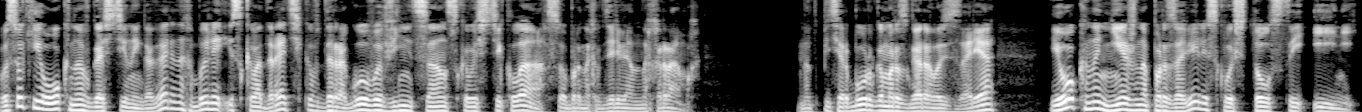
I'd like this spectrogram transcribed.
Высокие окна в гостиной Гагариных были из квадратиков дорогого венецианского стекла, собранных в деревянных рамах. Над Петербургом разгоралась заря, и окна нежно порозовели сквозь толстый иней.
